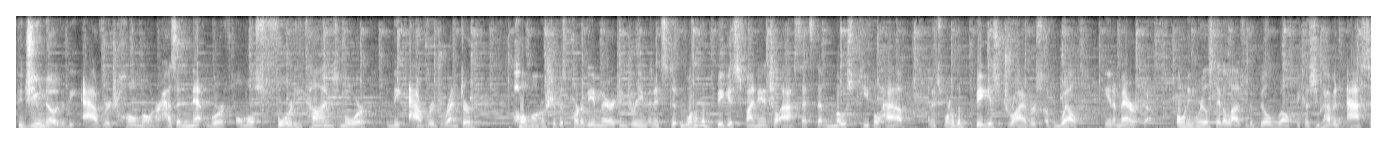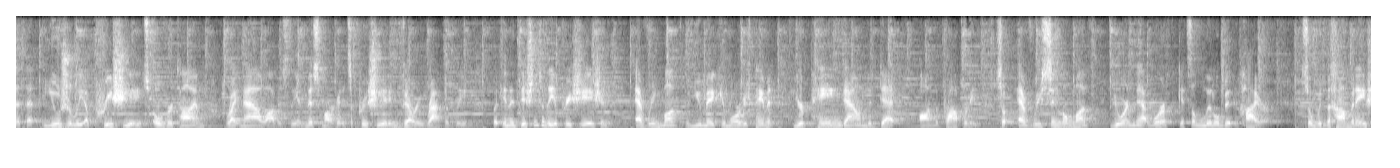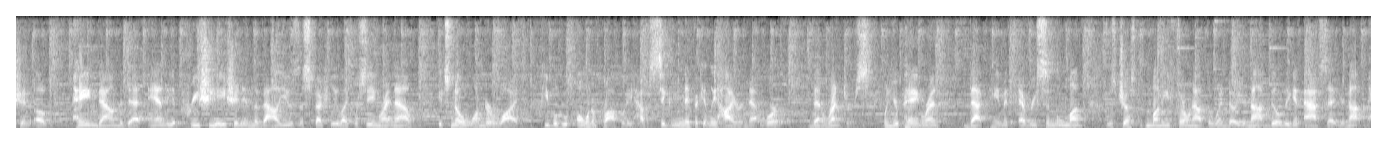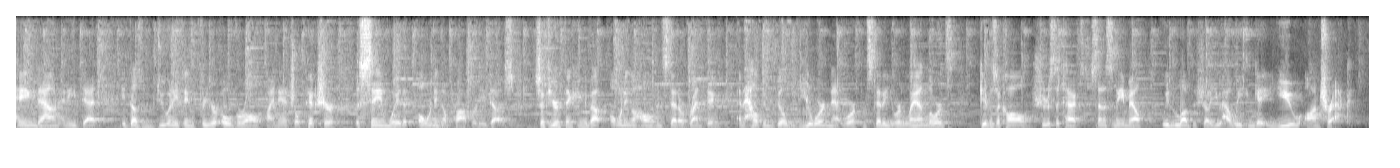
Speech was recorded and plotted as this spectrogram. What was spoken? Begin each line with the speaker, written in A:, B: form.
A: Did you know that the average homeowner has a net worth almost 40 times more than the average renter? Homeownership is part of the American dream and it's the, one of the biggest financial assets that most people have and it's one of the biggest drivers of wealth in America. Owning real estate allows you to build wealth because you have an asset that usually appreciates over time. Right now, obviously in this market, it's appreciating very rapidly. But in addition to the appreciation, every month when you make your mortgage payment, you're paying down the debt on the property. So every single month, your net worth gets a little bit higher. So with the combination of paying down the debt and the appreciation in the values, especially like we're seeing right now, it's no wonder why people who own a property have significantly higher net worth than renters. When you're paying rent, that payment every single month is just money thrown out the window. You're not building an asset, you're not paying down any debt. It doesn't do anything for your overall financial picture the same way that owning a property does. So if you're thinking about owning a home instead of renting and helping build your net worth instead of your landlord's, give us a call, shoot us a text, send us an email. We'd love to show you how we can get you on track.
